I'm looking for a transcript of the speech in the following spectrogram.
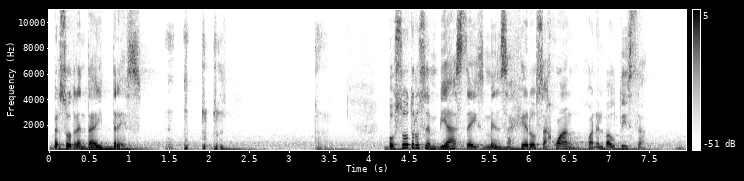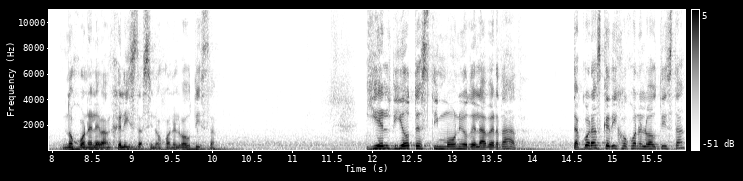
Verso 33. Vosotros enviasteis mensajeros a Juan, Juan el Bautista, no Juan el Evangelista, sino Juan el Bautista. Y él dio testimonio de la verdad. ¿Te acuerdas que dijo Juan el Bautista?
